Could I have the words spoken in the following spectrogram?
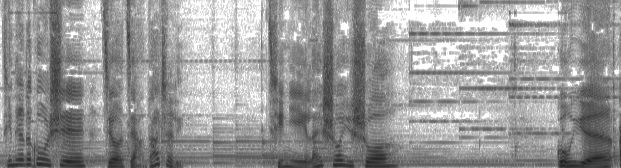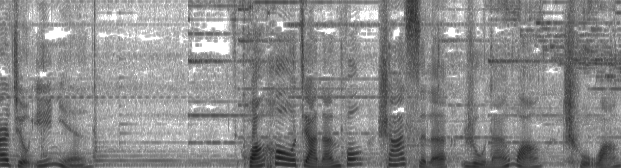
今天的故事就讲到这里，请你来说一说。公元二九一年，皇后贾南风杀死了汝南王楚王。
